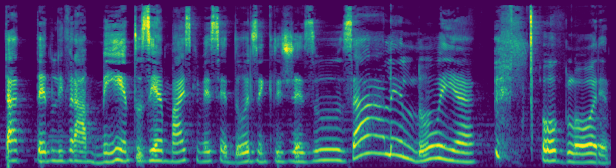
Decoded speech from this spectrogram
está tendo livramentos e é mais que vencedores em Cristo Jesus. Aleluia! Oh, glória!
